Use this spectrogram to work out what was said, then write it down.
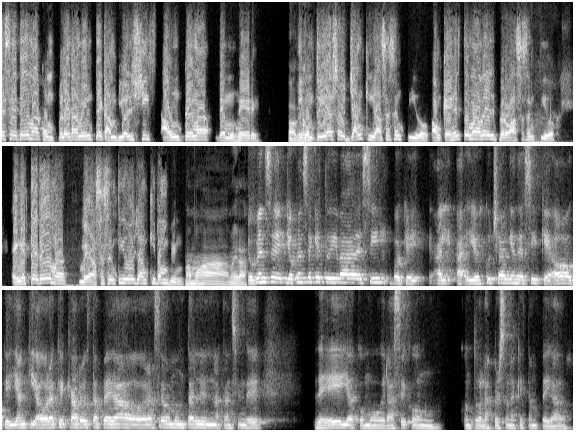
ese tema completamente cambió el shift a un tema de mujeres. Y con todo eso, Yankee hace sentido. Aunque es el tema de él, pero hace sentido. En este tema, me hace sentido Yankee también. Vamos a, mira. Yo pensé, yo pensé que tú ibas a decir, porque al- a- yo escuché a alguien decir que, oh, que Yankee, ahora que Caro está pegado, ahora se va a montar en la canción de, de ella, como él hace con, con todas las personas que están pegadas.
